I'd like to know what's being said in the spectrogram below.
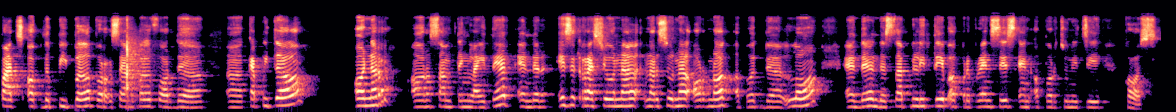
parts of the people, for example, for the capital owner or something like that. And then is it rational, rational or not about the law? And then the stability of preferences and opportunity cost.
